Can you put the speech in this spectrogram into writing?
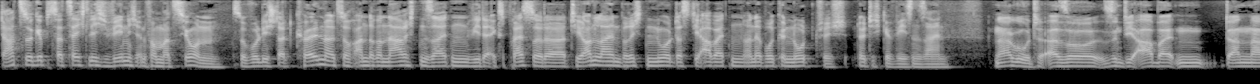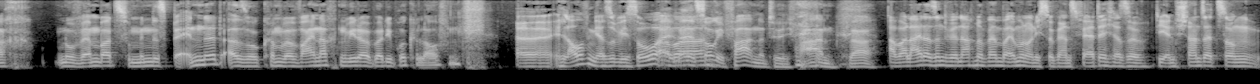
Dazu gibt es tatsächlich wenig Informationen. Sowohl die Stadt Köln als auch andere Nachrichtenseiten wie der Express oder T-Online berichten nur, dass die Arbeiten an der Brücke nötig, nötig gewesen seien. Na gut, also sind die Arbeiten dann nach November zumindest beendet? Also können wir Weihnachten wieder über die Brücke laufen? Äh, laufen ja sowieso, aber. Äh, sorry, fahren natürlich, fahren, klar. aber leider sind wir nach November immer noch nicht so ganz fertig. Also die Instandsetzung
